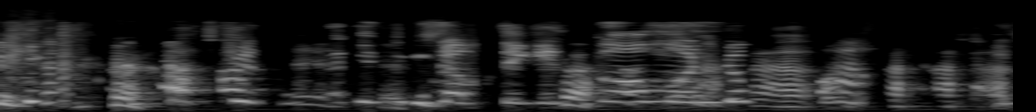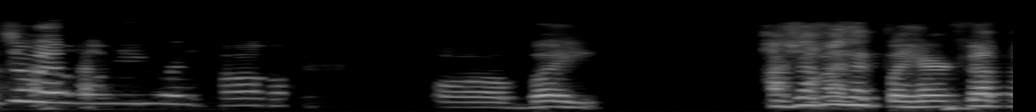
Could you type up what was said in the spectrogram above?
yun. something in common. No? So, may akong ingon, oh, oh, bay, asa ka nagpa-haircut?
